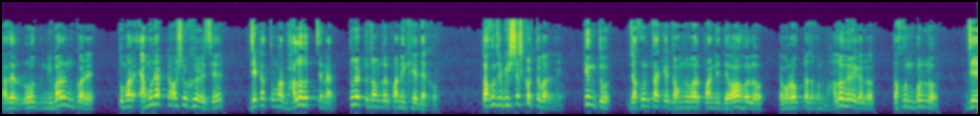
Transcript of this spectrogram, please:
তাদের রোগ নিবারণ করে, তোমার এমন একটা অসুখ হয়েছে যেটা তোমার ভালো হচ্ছে না, তুমি একটু জমজমের পানি খেয়ে দেখো। তখন সে বিশ্বাস করতে পারেনি। কিন্তু যখন তাকে জমজমার পানি দেওয়া হলো এবং রোগটা যখন ভালো হয়ে গেল, তখন বলল যে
